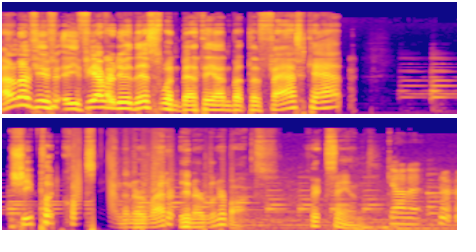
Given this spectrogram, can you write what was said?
I don't know if you if you ever do this one, Beth Ann, but the fast cat, she put quicksand in her litter in her litter box. Quicksand. Got it.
